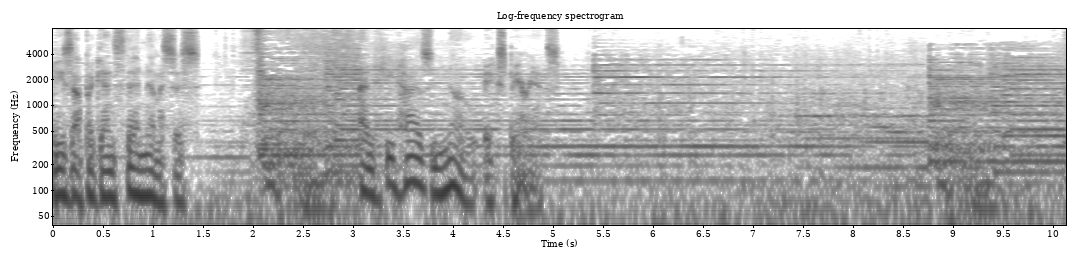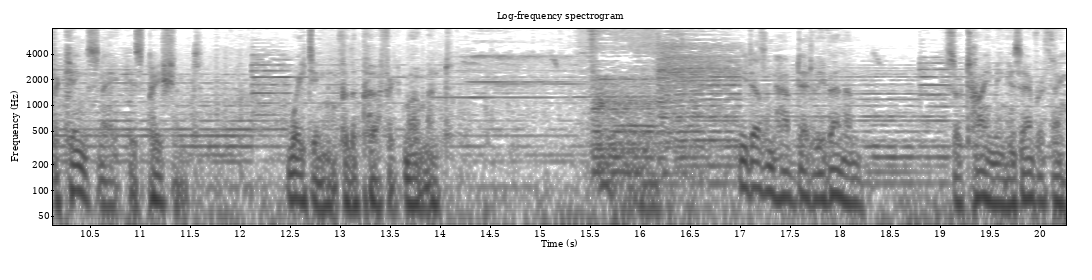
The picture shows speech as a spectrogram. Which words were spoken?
He's up against their nemesis, and he has no experience. The king snake is patient, waiting for the perfect moment. He doesn't have deadly venom, so timing is everything.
